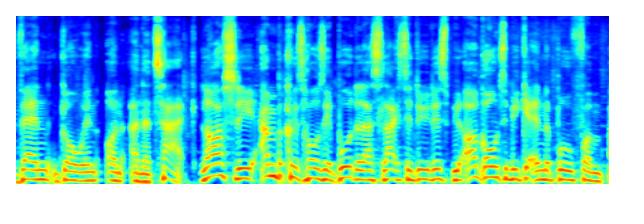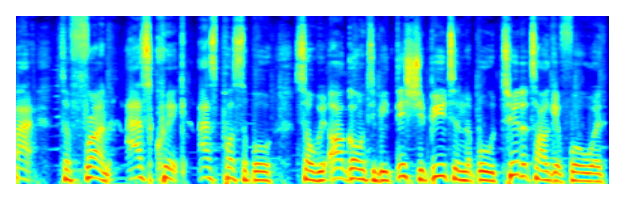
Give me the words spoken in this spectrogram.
then going on an attack. Lastly, and because Jose Bordalas likes to do this, we are going to be getting the ball from back to front as quick as possible. So we are going to be distributing the ball to the target forward.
